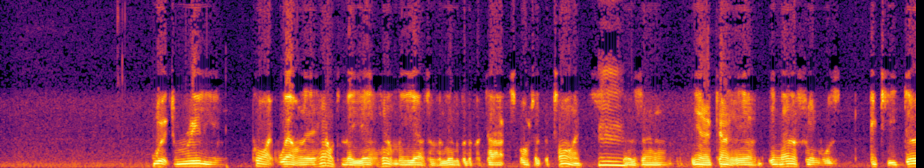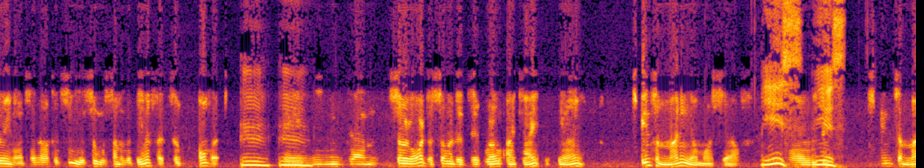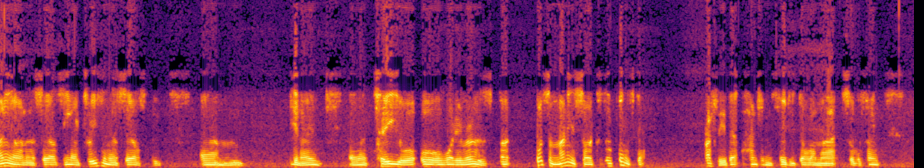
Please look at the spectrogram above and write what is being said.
worked really quite well. And it helped me it helped me out of a little bit of a dark spot at the time. Mm. Uh, you know, kind of, uh, another friend was actually doing it, and I could see saw some of the benefits of, of it. Mm. Mm. And um, so I decided that, well, okay, you know, spend some money on myself Yes, Um, yes. spend some money on ourselves, you know, treating ourselves to, um, you know, uh, tea or, or whatever it is. But put some money aside because I think it's got roughly about $130 mark sort of thing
